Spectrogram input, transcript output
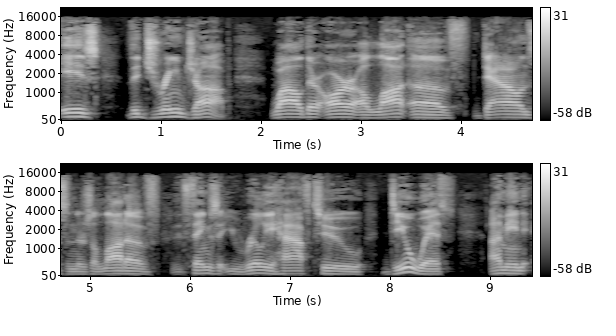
is the dream job. While there are a lot of downs and there's a lot of things that you really have to deal with, I mean,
